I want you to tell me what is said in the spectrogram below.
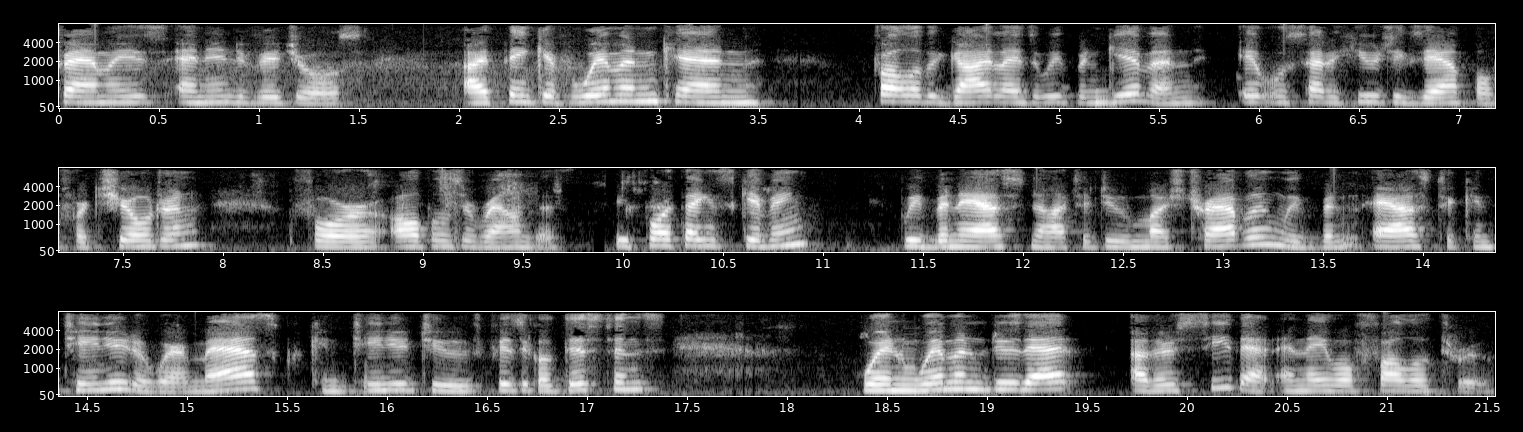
families and individuals. I think if women can follow the guidelines that we've been given, it will set a huge example for children, for all those around us. Before Thanksgiving, we've been asked not to do much traveling. We've been asked to continue to wear masks, continue to physical distance. When women do that, others see that and they will follow through.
